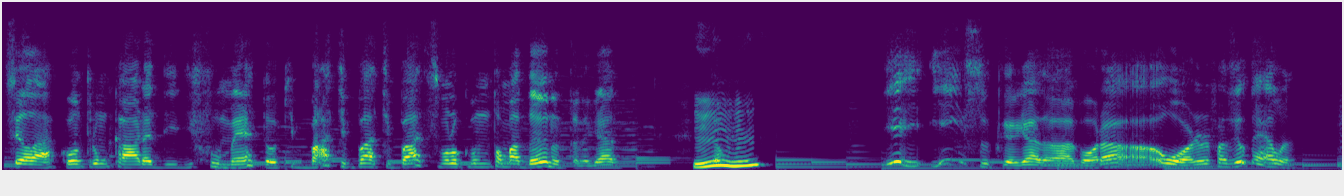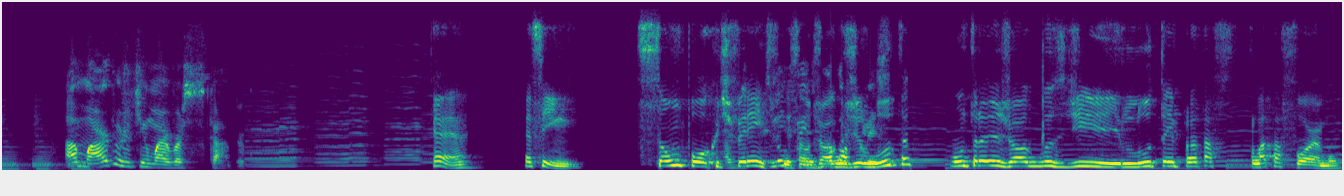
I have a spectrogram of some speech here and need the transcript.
sei lá, contra um cara de, de Fullmetal que bate, bate, bate, esse maluco não toma dano, tá ligado? Então, uhum. e, e isso, tá ligado? Agora a Warner fazer o dela. A Marvel já tinha Marvel vs Capcom. É, assim, são um pouco diferentes, porque são jogos de luta contra jogos de luta em plata plataforma.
